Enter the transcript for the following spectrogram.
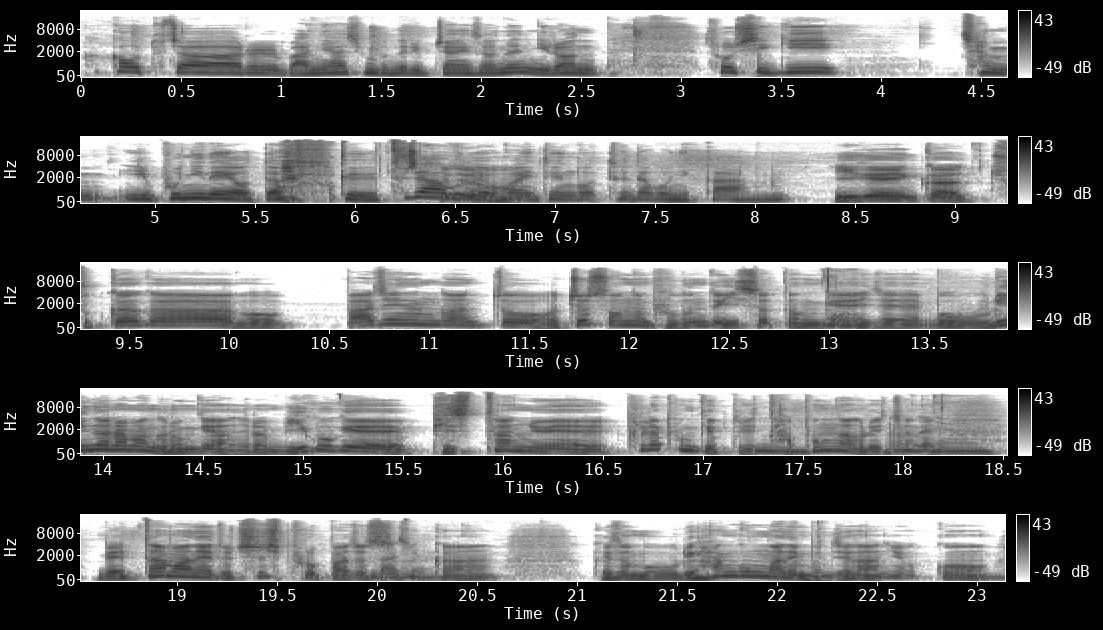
카카오 투자를 많이 하신 분들 입장에서는 이런 소식이 참이 본인의 어떤 그 투자하고 그죠. 연관이 된 거, 되다 보니까 음. 이게 그러니까 주가가 뭐 빠지는 건 또 어쩔 수 없는 부분도 있었던 게 네. 이제 뭐 우리나라만 그런 게 아니라 미국의 비슷한 류의 플랫폼 갭들이 다 음. 폭락을 했잖아요. 네. 메타만 해도 70% 빠졌으니까 그래서 뭐 우리 한국만의 문제는 아니었고 음.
